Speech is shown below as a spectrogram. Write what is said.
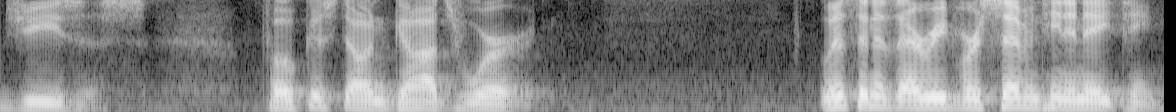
Jesus, focused on God's Word. Listen as I read verse 17 and 18.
